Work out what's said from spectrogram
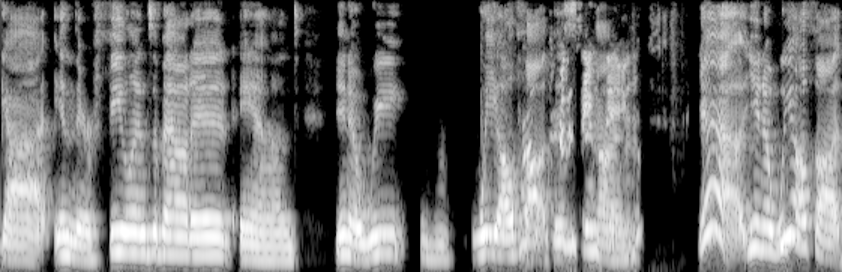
got in their feelings about it and you know we we all We're thought this same time, thing. yeah you know we all thought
